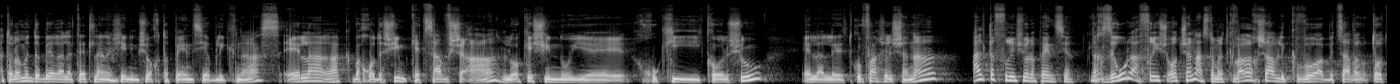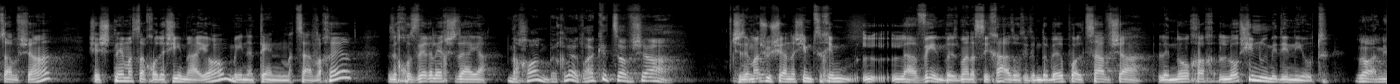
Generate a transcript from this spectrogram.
אתה לא מדבר על לתת לאנשים למשוך את הפנסיה בלי קנס, אלא רק בחודשים כצו שעה, לא כשינוי אה, חוקי כלשהו, אלא לתקופה של שנה, אל תפרישו לפנסיה, כן. תחזרו להפריש עוד שנה, זאת אומרת כבר עכשיו לקבוע בצו, אותו צו שעה, ש-12 חודשים מהיום, בהינתן מצב אחר, זה חוזר לאיך שזה היה. נכון, בהחלט, רק כצו שעה. שזה משהו שאנשים צריכים להבין בזמן השיחה הזאת, אתה מדבר פה על צו שעה, לנוכח, לא שינוי מדיניות. לא, אני,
